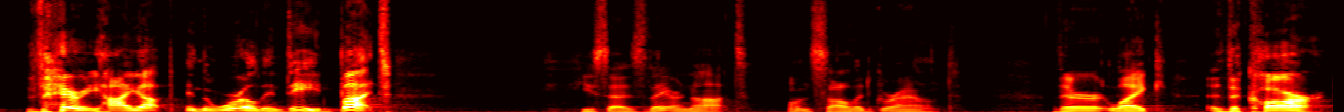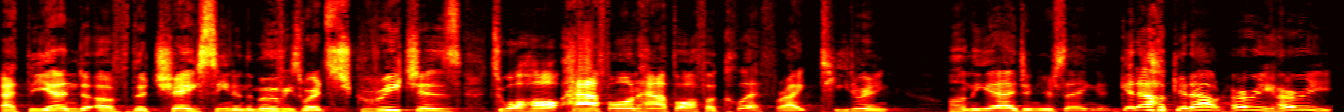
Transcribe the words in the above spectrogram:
very high up in the world indeed, but he says they are not on solid ground. They're like the car at the end of the chase scene in the movies where it screeches to a halt, half on, half off a cliff, right? Teetering on the edge, and you're saying, Get out, get out, hurry, hurry.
